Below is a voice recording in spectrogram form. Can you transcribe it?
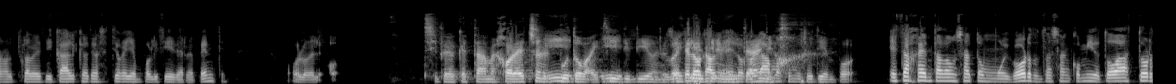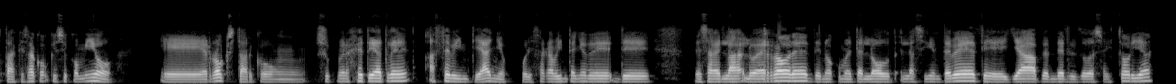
una altura vertical que no tiene sentido que haya un policía y de repente. O lo, o- Sí, pero es que estaba mejor hecho en el puto Vice. City, tío. En el es Vice que lo tiene es lo que 20 hablábamos años. hace mucho tiempo. Esta gente ha dado un salto muy gordo, entonces han comido todas las tortas que se, ha co- que se comió eh, Rockstar con su primer GTA 3 hace 20 años. Pues saca 20 años de, de- de saber la- los errores, de no cometerlos en la siguiente vez, de ya aprender de toda esa historia,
